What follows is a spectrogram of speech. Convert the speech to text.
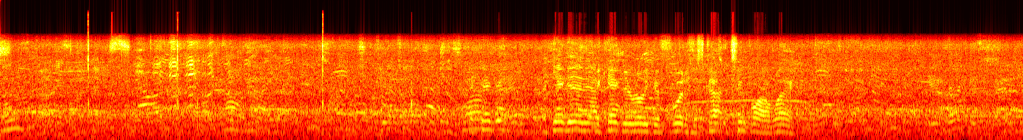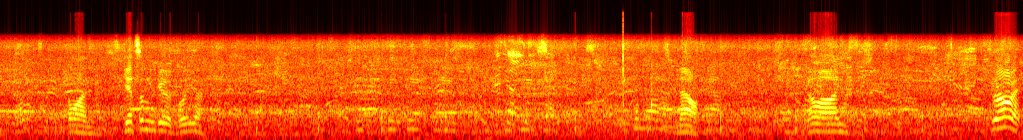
I can't get I can't get any, I can't get really good footage. It's got too far away. Come on, get something good, will ya? No. Come on. Throw it.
